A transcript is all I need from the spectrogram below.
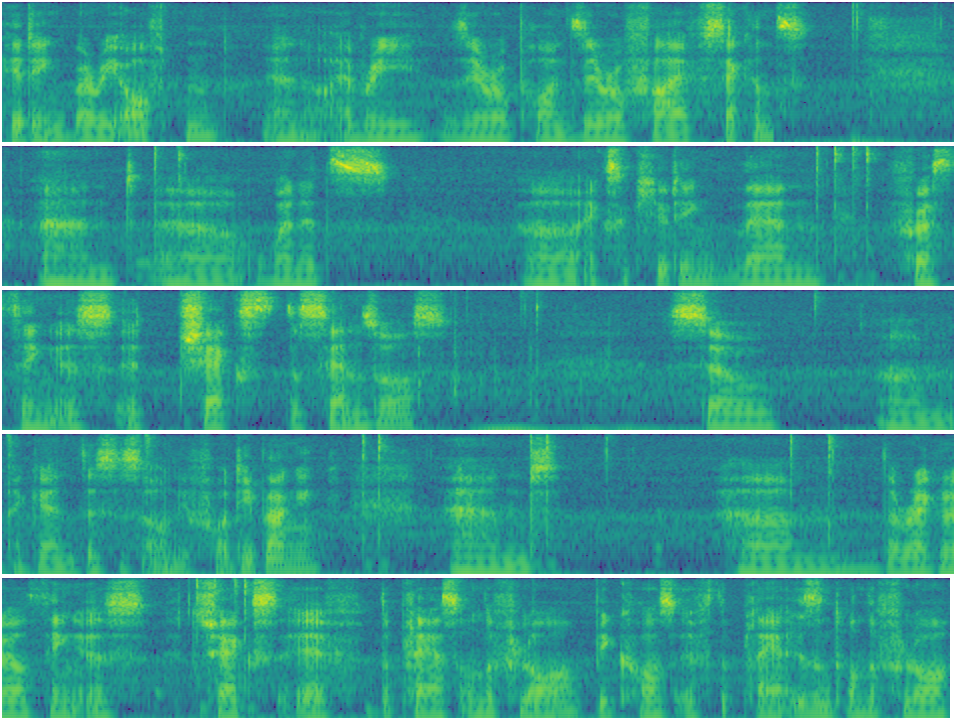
hitting very often and every 0.05 seconds and uh, when it's uh, executing then first thing is it checks the sensors. So um, again this is only for debugging and um, the regular thing is it checks if the player is on the floor because if the player isn't on the floor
